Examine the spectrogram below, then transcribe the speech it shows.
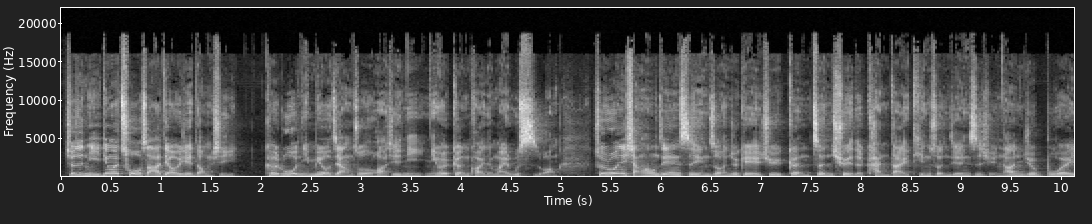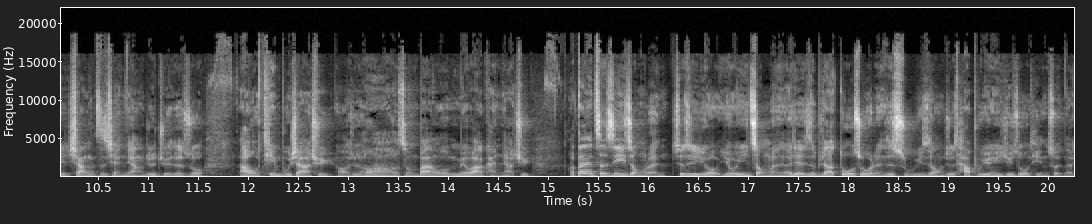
就是你一定会错杀掉一些东西。可是如果你没有这样做的话，其实你你会更快的迈入死亡。所以如果你想通这件事情之后，你就可以去更正确的看待停损这件事情，然后你就不会像之前那样就觉得说啊，我停不下去啊，就说啊，怎么办？我没有办法砍下去。啊但是这是一种人，就是有有一种人，而且是比较多数的人是属于这种，就是他不愿意去做停损的。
